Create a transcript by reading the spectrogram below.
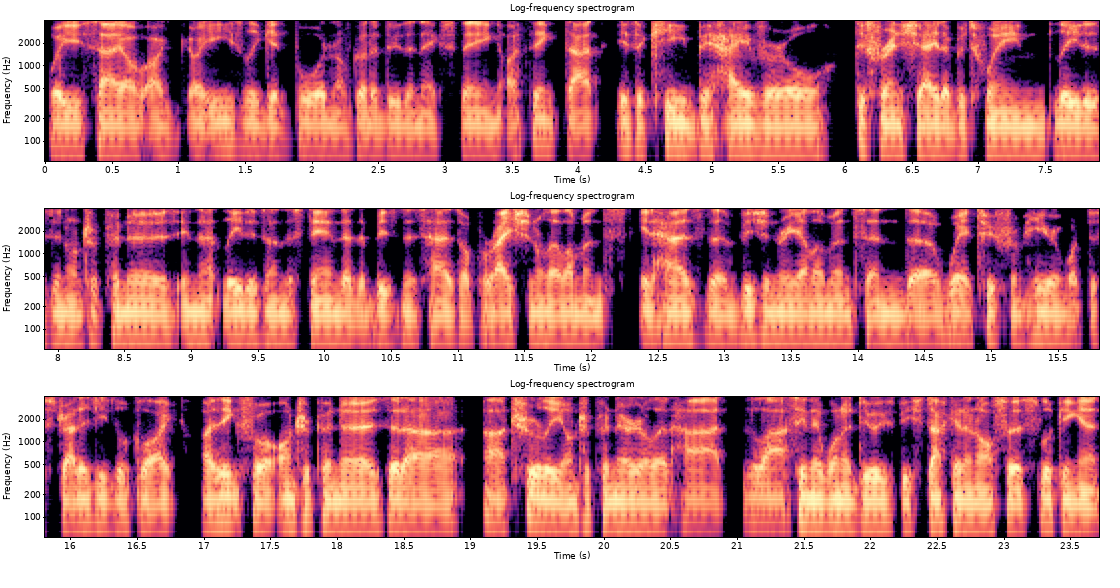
where you say oh, I, I, easily get bored and I've got to do the next thing. I think that is a key behavioral differentiator between leaders and entrepreneurs in that leaders understand that the business has operational elements it has the visionary elements and uh, where to from here and what does strategy look like. I think for entrepreneurs that are, are truly entrepreneurial at heart the last thing they want to do is be stuck in an office looking at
